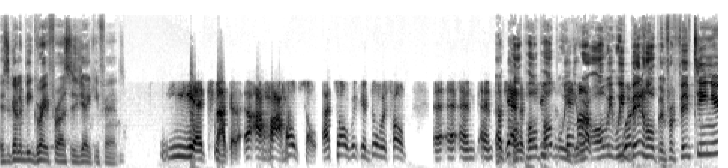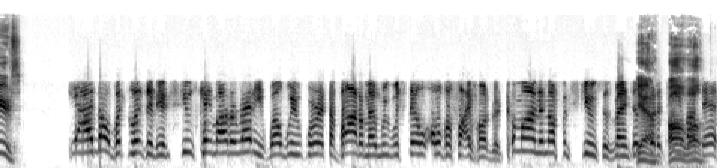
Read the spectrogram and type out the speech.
it's going to be great for us as Yankee fans. Yeah, it's not gonna. I, I hope so. That's all we can do is hope. A- a- And and again, hope, hope, hope. We, came we're out. all, we, we've We're- been hoping for 15 years. Yeah, I know, but listen, the excuse came out already. Well, we were at the bottom and we were still over 500. Come on, enough excuses, man. Just yeah. put a team Oh out there.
